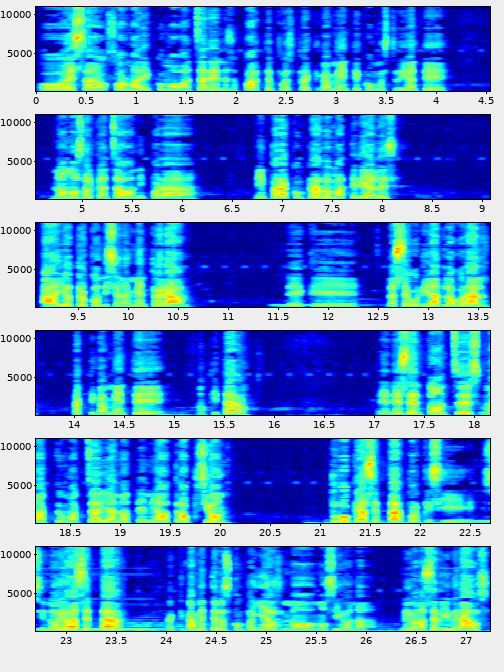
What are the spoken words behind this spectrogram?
o esa forma de cómo avanzar en esa parte, pues prácticamente como estudiante no nos alcanzaba ni para ni para comprar los materiales. Ah, y otro condicionamiento era de que la seguridad laboral prácticamente nos quitaron. En ese entonces Mactumaxá ya no tenía otra opción. Tuvo que aceptar porque si, si no iba a aceptar, prácticamente los compañeros no, no, iban a, no iban a ser liberados.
